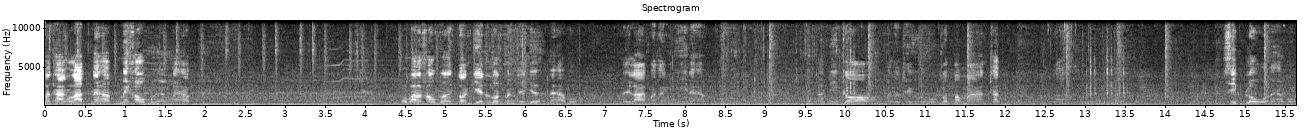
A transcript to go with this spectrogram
มาทางลัดนะครับ ไม่เข้าเมืองนะครับ เพราะว่าเข้าเมืองตอนเย็นรถมันจะเยอะนะครับผมเลยลากมาทางนี้นะครับ ตอนนี้ก็มันจะถึงอู่ก็ประมาณสักสิบโลนะครับผม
